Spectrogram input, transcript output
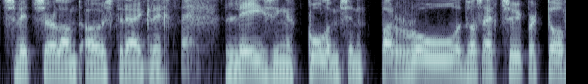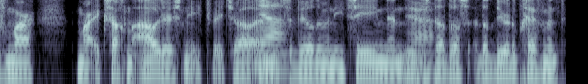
Zwitserland, Oostenrijk. Kreeg Vet. lezingen, columns in het parool. Het was echt super tof, maar, maar ik zag mijn ouders niet, weet je wel. En Ja. ze wilden me niet zien. En Ja. dus dat, was, dat duurde op een gegeven moment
